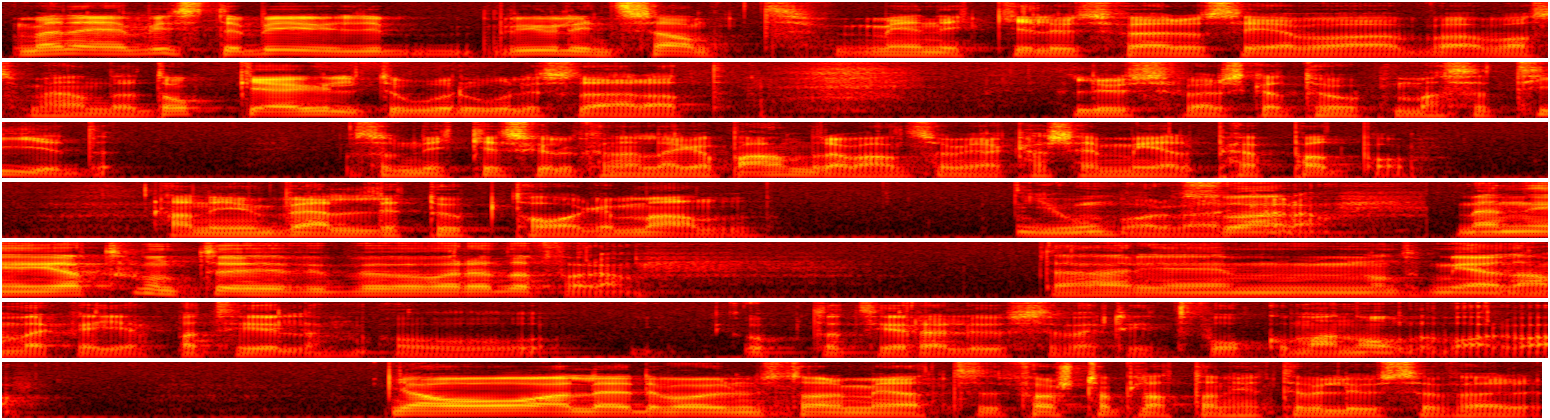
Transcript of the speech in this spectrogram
Men eh, visst, det blir, det blir väl intressant med Nicke Lucifer och se vad, vad, vad som händer. Dock är jag ju lite orolig sådär att Lucifer ska ta upp massa tid som Nicke skulle kunna lägga på andra band som jag kanske är mer peppad på. Han är ju en väldigt upptagen man. Jo, så är det. Men eh, jag tror inte vi behöver vara rädda för det. Det här är något mer där han verkar hjälpa till och uppdatera Lucifer till 2.0 var det va? Ja, eller det var ju snarare med att första plattan hette väl Lucifer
